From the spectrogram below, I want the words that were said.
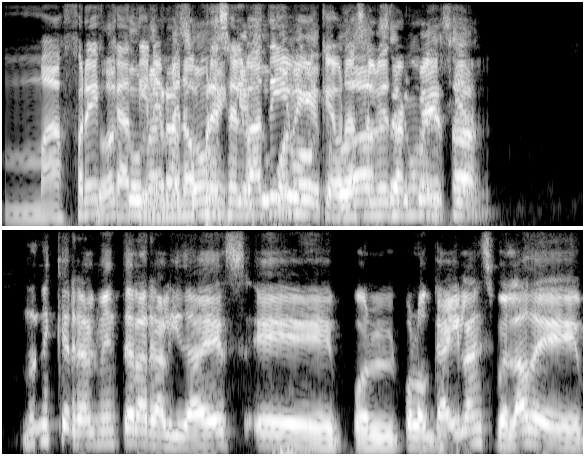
más frescas, No, es que una tienen menos razón es que una cerveza, cerveza- comercial. no es que realmente la realidad es eh, por, por los guidelines, ¿verdad? De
